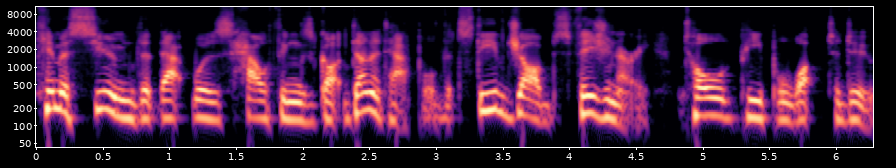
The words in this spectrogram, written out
Kim assumed that that was how things got done at Apple, that Steve Jobs, visionary, told people what to do.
